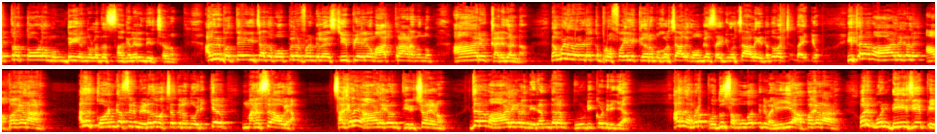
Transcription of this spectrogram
എത്രത്തോളം ഉണ്ട് എന്നുള്ളത് സകലരും തിരിച്ചറിയണം. അതിന് പ്രത്യേകിച്ച് അത് പോപ്പുലർ ഫ്രണ്ടിലോ എസ് ടി പി ഐയിലോ മാത്രമാണെന്നൊന്നും ആരും കരുതണ്ട. നമ്മൾ ഇവരുടെയൊക്കെ പ്രൊഫൈലിൽ കയറുമ്പോൾ കുറച്ചാൾ കോൺഗ്രസ് ആയിരിക്കും കുറച്ചാൾ ഇടതുപക്ഷത്തായിരിക്കും. ഇത്തരം ആളുകൾ അപകടമാണ് അത് കോൺഗ്രസിനും ഇടതുപക്ഷത്തിനൊന്നും ഒരിക്കലും മനസ്സിലാവില്ല സകല ആളുകളും തിരിച്ചറിയണം. ഇത്തരം ആളുകൾ നിരന്തരം കൂടിക്കൊണ്ടിരിക്കുക. അത് നമ്മുടെ പൊതുസമൂഹത്തിന് വലിയ അപകടമാണ്. ഒരു മുൻ ഡി ജി പി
